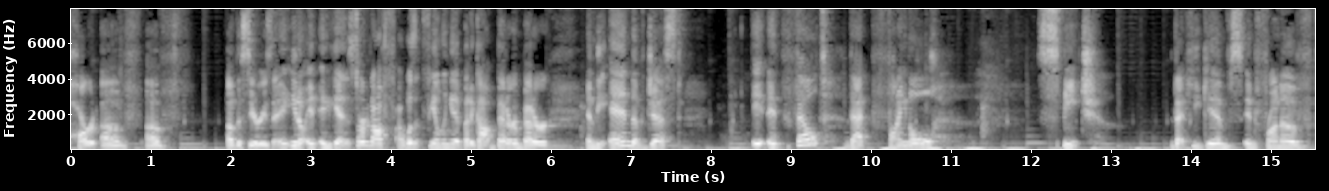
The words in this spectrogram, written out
part of of of the series. And, you know, it, it- again, it started off. I wasn't feeling it, but it got better and better. And the end of just it, it felt that final speech that he gives in front of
